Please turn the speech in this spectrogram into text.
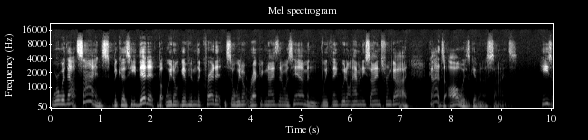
we're without signs because he did it, but we don't give him the credit, and so we don't recognize that it was him, and we think we don't have any signs from God. God's always given us signs. He's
